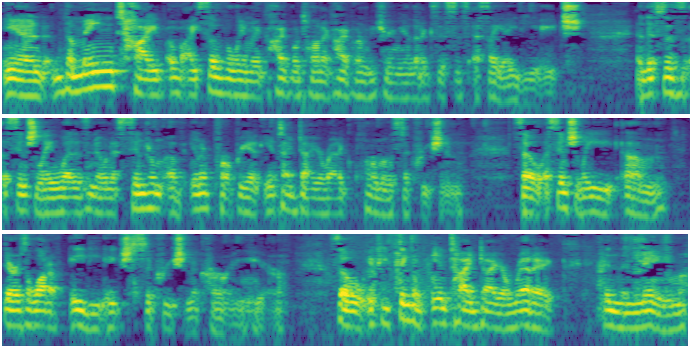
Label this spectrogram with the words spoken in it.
And the main type of isovolemic hypotonic hyponatremia that exists is SIADH. And this is essentially what is known as syndrome of inappropriate antidiuretic hormone secretion. So essentially, um, there's a lot of ADH secretion occurring here. So if you think of antidiuretic in the name,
